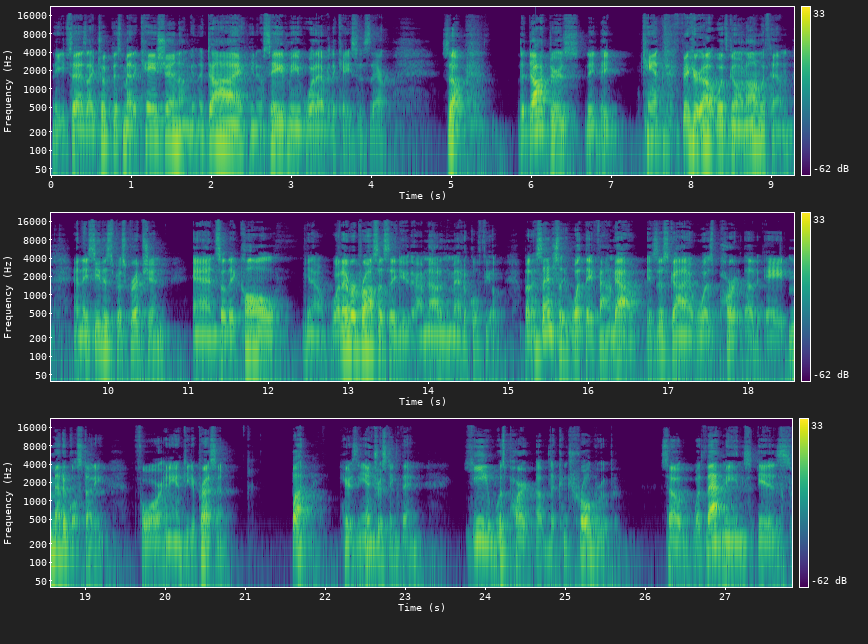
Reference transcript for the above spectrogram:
He says, I took this medication, I'm going to die, you know, save me, whatever the case is there. So the doctors, they, they can't figure out what's going on with him and they see this prescription. And so they call, you know, whatever process they do there. I'm not in the medical field. But essentially, what they found out is this guy was part of a medical study for an antidepressant. But here's the interesting thing he was part of the control group. So, what that means is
